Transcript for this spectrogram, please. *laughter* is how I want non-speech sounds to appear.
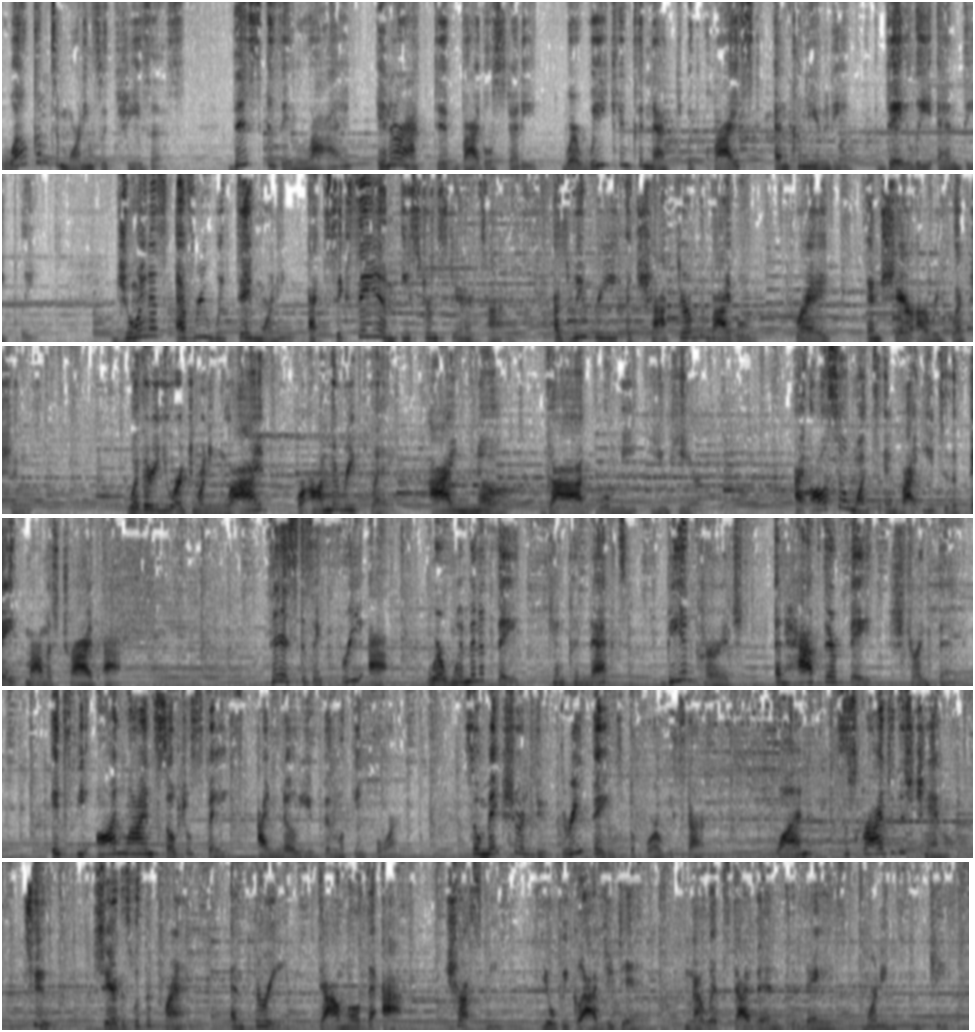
Welcome to Mornings with Jesus. This is a live, interactive Bible study where we can connect with Christ and community daily and deeply. Join us every weekday morning at 6 a.m. Eastern Standard Time as we read a chapter of the Bible, pray, and share our reflections. Whether you are joining live or on the replay, I know God will meet you here. I also want to invite you to the Faith Mamas Tribe app. This is a free app where women of faith can connect, be encouraged, and have their faith strengthened. It's the online social space I know you've been looking for. So make sure to do three things before we start. One, subscribe to this channel. Two, share this with a friend. And three, download the app. Trust me, you'll be glad you did. Now let's dive into today's Mornings with Jesus.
